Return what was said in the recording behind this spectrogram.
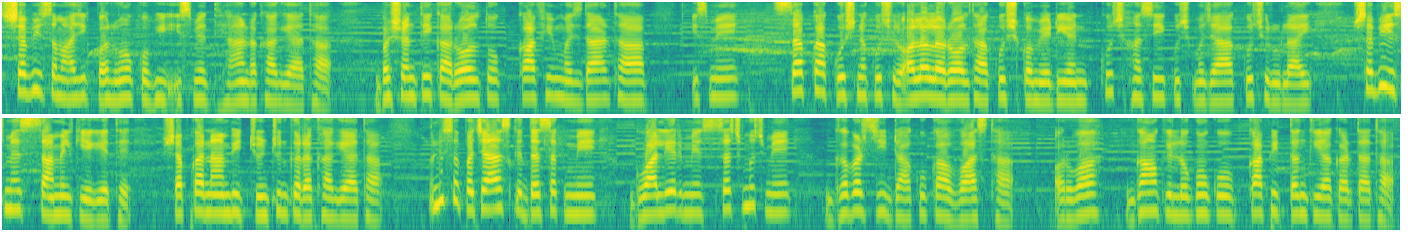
सभी सामाजिक पहलुओं को भी इसमें ध्यान रखा गया था। बसंती का रोल तो काफ़ी मज़ेदार था। इसमें सबका कुछ न कुछ अलग अलग रोल था। कुछ कॉमेडियन कुछ हँसी, कुछ मज़ाक, कुछ रुलाई, सभी इसमें शामिल किए गए थे। सबका नाम भी चुन चुन कर रखा गया था। 1950 के दशक में ग्वालियर में सचमुच में गबर सिंह डाकू का वास था और वह गाँव के लोगों को काफ़ी तंग किया करता था।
